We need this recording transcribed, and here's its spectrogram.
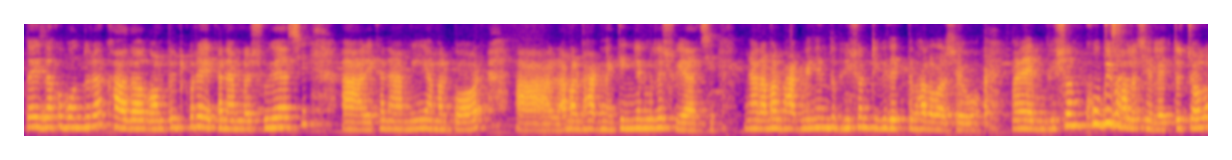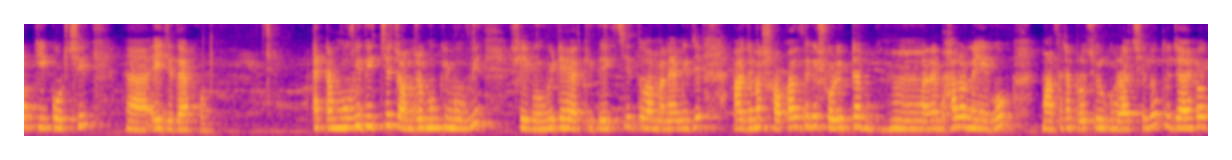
তো এই দেখো বন্ধুরা, খাওয়া দাওয়া কমপ্লিট করে এখানে আমরা শুয়ে আছি। আর এখানে আমি, আমার বর আর আমার ভাগ্নে, তিনজন মিলে শুয়ে আছি। আর আমার ভাগ্নে কিন্তু ভীষণ টিভি দেখতে ভালোবাসে ও। মানে ভীষণ খুবই ভালো ছেলে। তো চলো কি করছি? হ্যাঁ এই যে দেখো। একটা মুভি দিচ্ছে, চন্দ্রমুখী মুভি সেই মুভিটাই আর কি দেখছি। তো মানে আমি যে, আজ আমার সকাল থেকে শরীরটা মানে ভালো নেই গো, মাথাটা প্রচুর ঘোরাচ্ছিল। তো যাই হোক,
